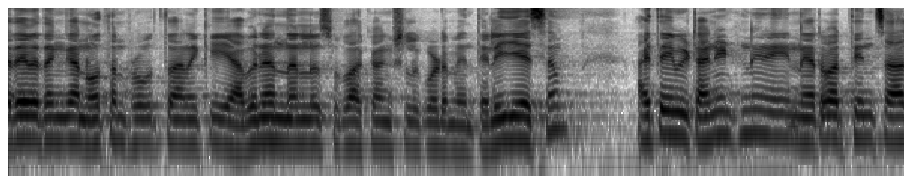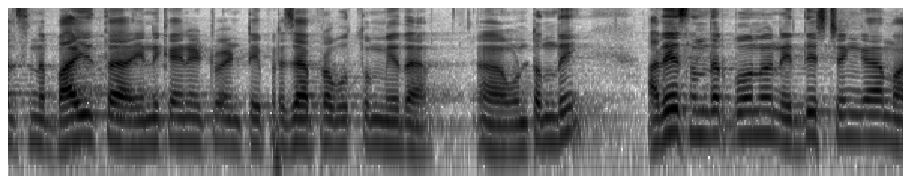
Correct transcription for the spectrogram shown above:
అదేవిధంగా నూతన ప్రభుత్వానికి అభినందనలు శుభాకాంక్షలు కూడా మేము తెలియజేశాం. అయితే వీటన్నింటినీ నిర్వర్తించాల్సిన బాధ్యత ఎన్నికైనటువంటి ప్రజాప్రభుత్వం మీద ఉంటుంది. అదే సందర్భంలో నిర్దిష్టంగా మా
